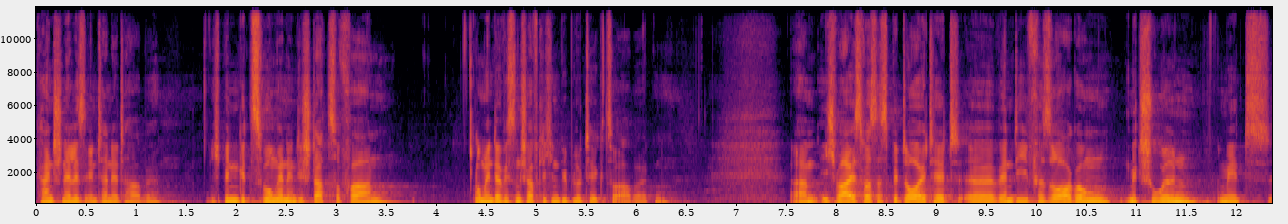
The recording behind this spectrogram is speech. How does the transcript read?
kein schnelles Internet habe. Ich bin gezwungen, in die Stadt zu fahren, um in der wissenschaftlichen Bibliothek zu arbeiten. Ähm, ich weiß, was es bedeutet, äh, wenn die Versorgung mit Schulen, mit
